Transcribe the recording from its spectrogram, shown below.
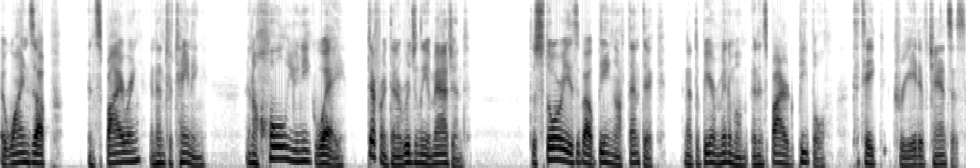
it winds up inspiring and entertaining in a whole unique way, different than originally imagined. The story is about being authentic, and at the bare minimum, it inspired people to take creative chances.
